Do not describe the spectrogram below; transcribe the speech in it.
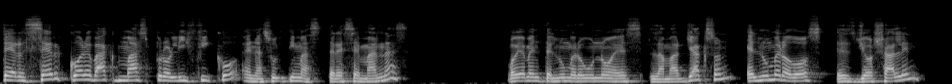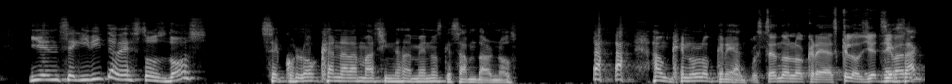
tercer coreback más prolífico en las últimas tres semanas. Obviamente el número uno es Lamar Jackson, el número dos es Josh Allen y enseguidita de estos dos se coloca nada más y nada menos que Sam Darnold. Aunque no lo crean. Usted no lo crea. Es que los Jets llevan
